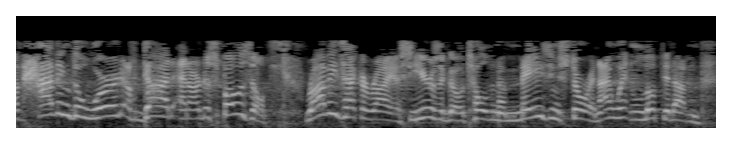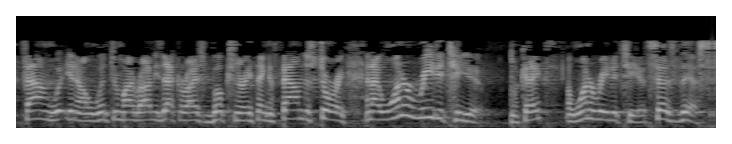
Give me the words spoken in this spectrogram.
of having the Word of God at our disposal. Ravi Zacharias years ago told an amazing story and I went and looked it up and found, you know, went through my Ravi Zacharias books and everything and found the story and I want to read it to you. Okay? I want to read it to you. It says this.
